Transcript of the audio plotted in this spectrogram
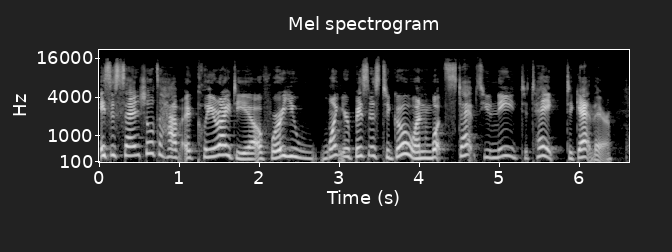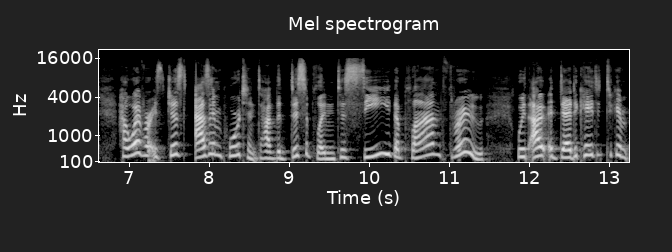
It's essential to have a clear idea of where you want your business to go and what steps you need to take to get there. However, it's just as important to have the discipline to see the plan through. Without a dedicated to com-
